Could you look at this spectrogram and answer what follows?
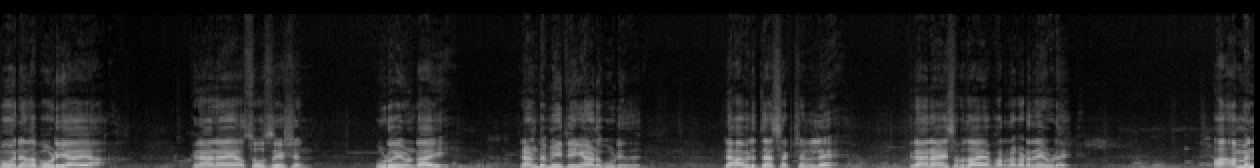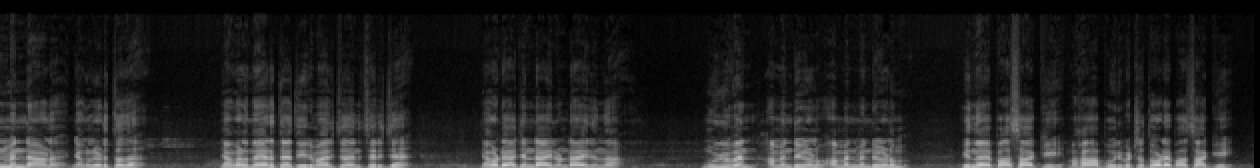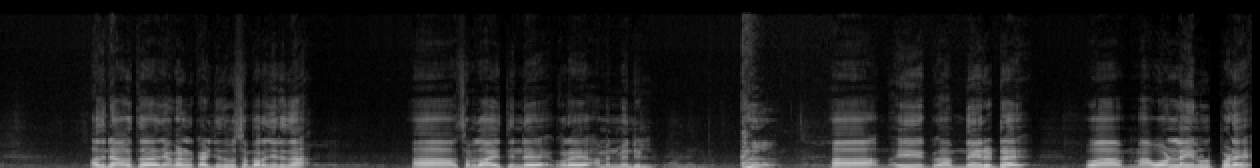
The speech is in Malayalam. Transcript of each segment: പരമോന്നത ബോഡിയായ ഗ്രാനായ അസോസിയേഷൻ കൂടുകയുണ്ടായി. രണ്ട് മീറ്റിംഗാണ് കൂടിയത്. രാവിലത്തെ സെക്ഷനിലെ ഗ്രാനായ സമുദായ ഭരണഘടനയുടെ ആ അമെൻമെന്റാണ് ഞങ്ങൾ എടുത്തത് ഞങ്ങൾ നേരത്തെ തീരുമാനിച്ചതനുസരിച്ച് ഞങ്ങളുടെ അജണ്ടയിലുണ്ടായിരുന്ന മുഴുവൻ അമെന്റുകളും അമെൻമെന്റുകളും ഇന്ന് പാസ്സാക്കി മഹാഭൂരിപക്ഷത്തോടെ പാസ്സാക്കി അതിനകത്ത് ഞങ്ങൾ കഴിഞ്ഞ ദിവസം പറഞ്ഞിരുന്ന സമുദായത്തിന്റെ കുറേ അമെൻമെന്റിൽ ഈ നേരിട്ട് ഓൺലൈൻ ഉൾപ്പെടെ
